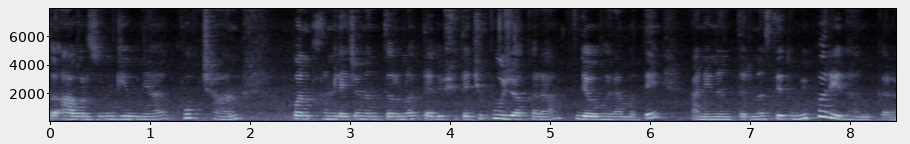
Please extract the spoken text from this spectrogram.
तर आवर्जून घेऊन या. खूप छान. पण आणल्याच्या नंतरनं त्या दिवशी त्याची पूजा करा देवघरामध्ये आणि नंतरनंच ते तुम्ही परिधान करा.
